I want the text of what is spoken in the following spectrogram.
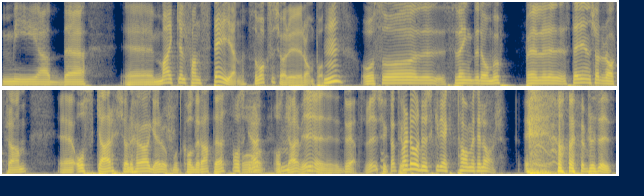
med eh, Michael van Steyen som också kör i rompot. Mm. Och så eh, svängde de upp, eller Steyen körde rakt fram. Eh, Oscar körde höger upp mot Col de Rattes. Oscar. Mm. Vi, du vet, vi cyklade till Var det då du skrek 'Ta mig till Lars'? Precis.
